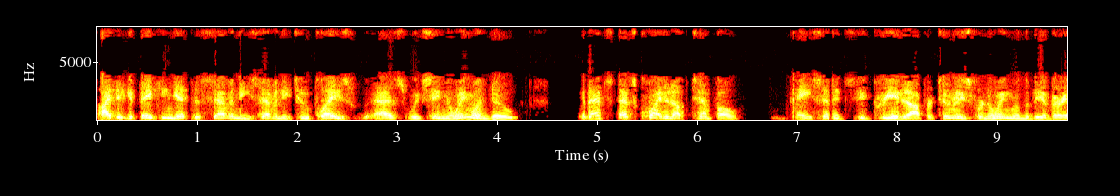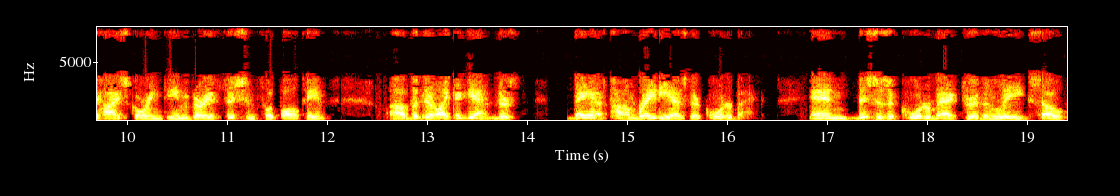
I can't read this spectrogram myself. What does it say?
I think if they can get to 70, 72 plays, as we've seen New England do, that's that's quite an up tempo pace, and it's it created opportunities for New England to be a very high scoring team, a very efficient football team. Uh, but they're like again, there's they have Tom Brady as their quarterback, and this is a quarterback driven league. So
